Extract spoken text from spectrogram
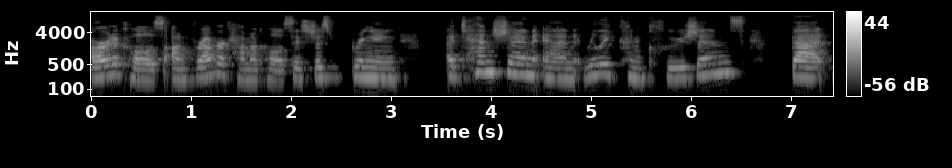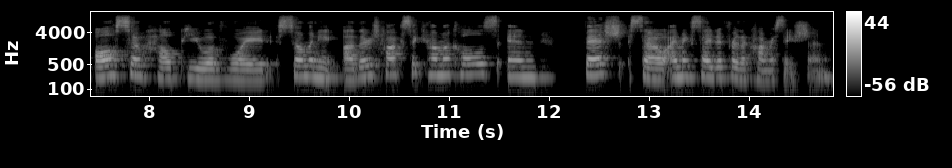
articles on forever chemicals is just bringing attention and really conclusions that also help you avoid so many other toxic chemicals in fish. So I'm excited for the conversation.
